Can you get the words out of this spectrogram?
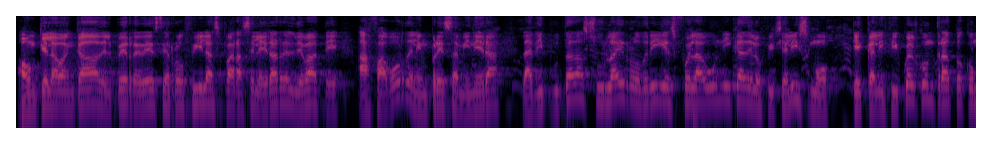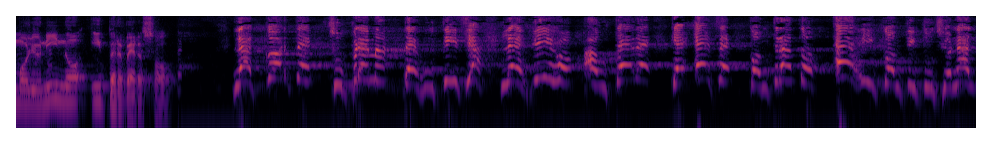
Aunque la bancada del PRD cerró filas para acelerar el debate a favor de la empresa minera, la diputada Zulay Rodríguez fue la única del oficialismo que calificó el contrato como leonino y perverso. La Corte Suprema de Justicia les dijo a ustedes que ese contrato es inconstitucional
